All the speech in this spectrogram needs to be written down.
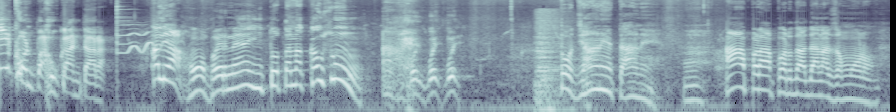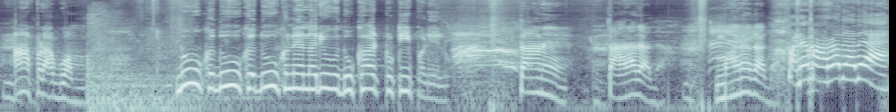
ઈ કોણ પાહુ કાન તારા અલ્યા હો ભર ને ઈ તો તને કહું છું. બોલ બોલ બોલ. તો જાણે તાણે આપણા પરદાદાના જમણો આપણા ગોમ. દુઃખ દુઃખ દુઃખ ને નર્યું દુઃખ જ તૂટી પડેલું. તાણે તારા દાદા. મારા દાદા. અને મારા દાદા.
